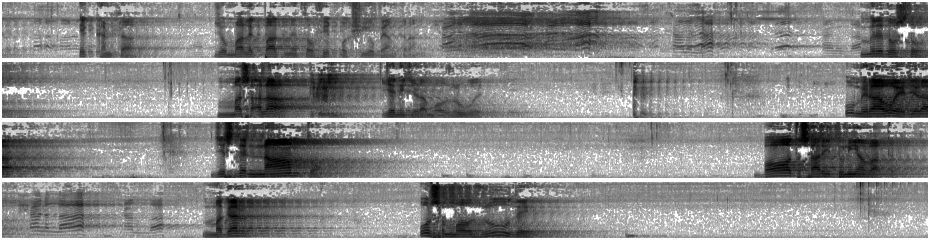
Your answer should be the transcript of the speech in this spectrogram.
ایک گھنٹہ جو مالک پاک نے توفیق بخشی، وہ بیان کرا میرے دوستو مسئلہ یعنی جڑا موضوع ہے۔ وہ میرا وہ ہے جڑا جس دے نام تو بہت ساری دنیا واقف مگر اس موضوع دے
